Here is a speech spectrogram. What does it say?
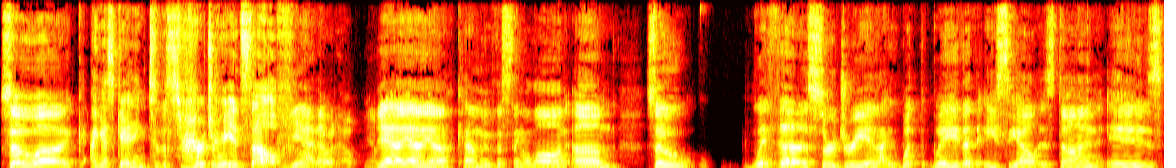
So uh i guess getting to the surgery itself Yeah, that would help. Yeah. Yeah, yeah, yeah. Kind of move this thing along. Um, so with the surgery and I, what the way that the ACL is done is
